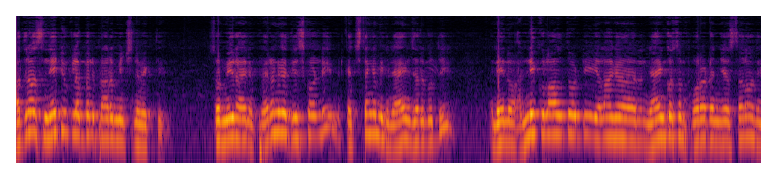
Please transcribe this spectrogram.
మద్రాస్ నేటివ్ క్లబ్ అని ప్రారంభించిన వ్యక్తి. సో మీరు ఆయన ప్రేరణగా తీసుకోండి. మీరు ఖచ్చితంగా మీకు న్యాయం జరుగుద్ది. నేను అన్ని కులాలతోటి ఎలాగ న్యాయం కోసం పోరాటం చేస్తానో అది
